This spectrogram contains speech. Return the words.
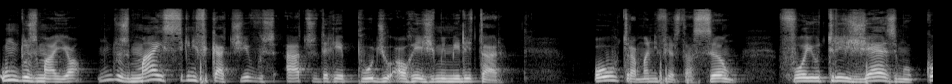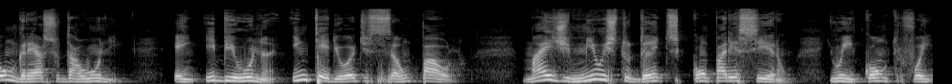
um dos, maior, um dos mais significativos atos de repúdio ao regime militar. Outra manifestação foi o trigésimo Congresso da UNE, em Ibiúna, interior de São Paulo. Mais de mil estudantes compareceram e o encontro foi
